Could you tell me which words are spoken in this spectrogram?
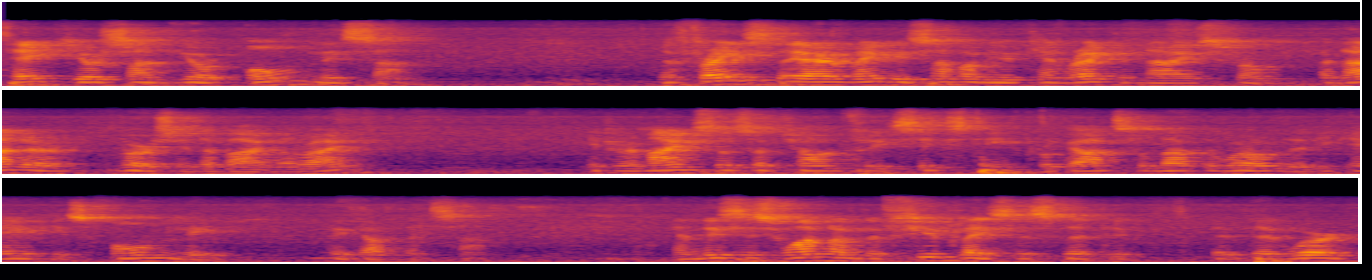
Take your son, your only son. The phrase there, maybe some of you can recognize from another verse in the Bible, right? It reminds us of John 3:16. For God so loved the world that He gave His only begotten Son. And this is one of the few places that the, the word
